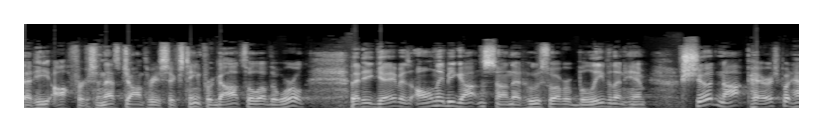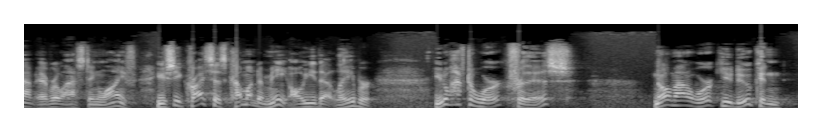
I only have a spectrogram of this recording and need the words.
that he offers. And that's John 3:16. For God so loved the world that he gave his only begotten son that whosoever believeth in him should not perish but have everlasting life. You see Christ says, "Come unto me, all ye that labor." You don't have to work for this. No amount of work you do can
